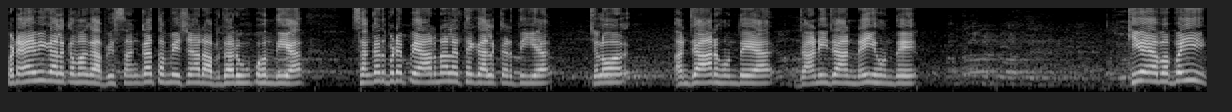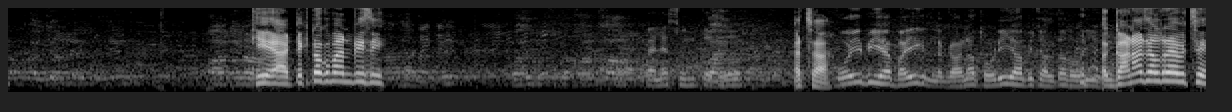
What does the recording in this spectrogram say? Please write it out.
ਬਟ ਇਹ ਵੀ ਗੱਲ ਕਵਾਂਗਾ ਵੀ ਸੰਗਤ ਹਮੇਸ਼ਾ ਰੱਬ ਦਾ ਰੂਪ ਹੁੰਦੀ ਆ। ਸੰਗਤ ਬੜੇ ਪਿਆਰ ਨਾਲ ਇੱਥੇ ਗੱਲ ਕਰਦੀ ਆ। ਚਲੋ ਅਣਜਾਣ ਹੁੰਦੇ ਆ ਜਾਣੀ ਜਾਣ ਨਹੀਂ ਹੁੰਦੇ ਕੀ ਹੋਇਆ ਬਾਬਾ ਜੀ ਕੀ ਆ ਟਿਕਟੋਕ ਬਣ ਰਹੀ ਸੀ पहले सुन तो लो अच्छा कोई भी है भाई लगाना थोड़ी यहाँ पे चलता थोड़ी है गाना चल रहा है पीछे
